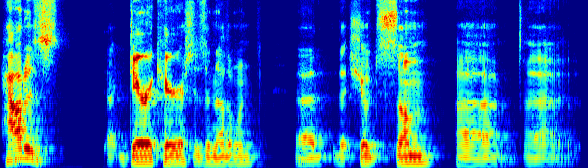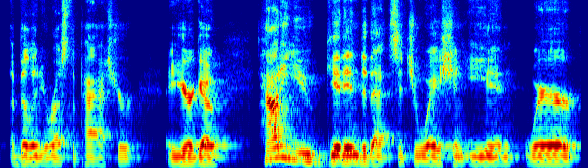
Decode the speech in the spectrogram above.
How does uh, Derek Harris is another one uh, that showed some uh, uh, ability to rush the pasture a year ago. How do you get into that situation, Ian, where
